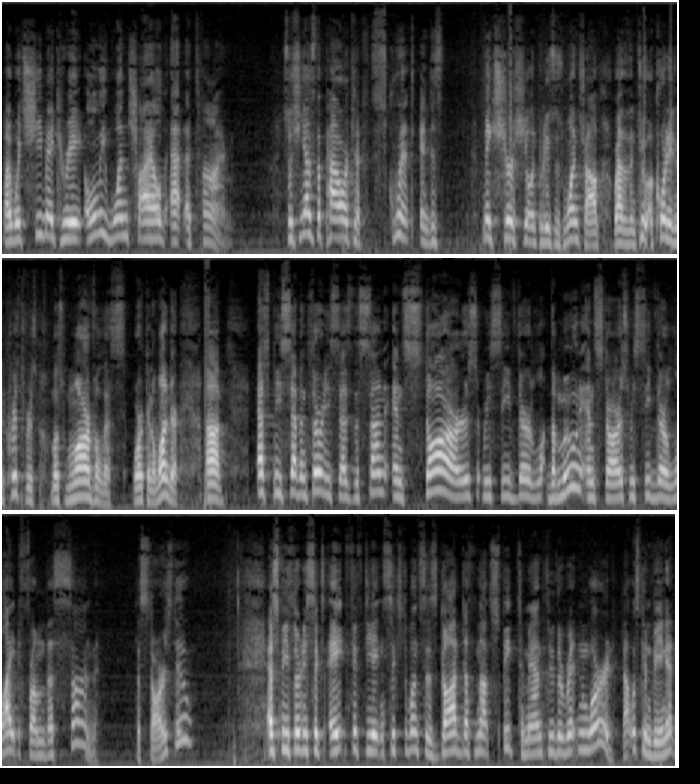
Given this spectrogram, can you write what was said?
by which she may create only one child at a time. So she has the power to squint and just make sure she only produces one child rather than two, according to Christopher's most marvelous work and a wonder. Uh, SP 730 says the sun and stars receive their, the moon and stars receive their light from the sun. The stars do? SP 36, 8, 58, and 61 says, God doth not speak to man through the written word. That was convenient.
